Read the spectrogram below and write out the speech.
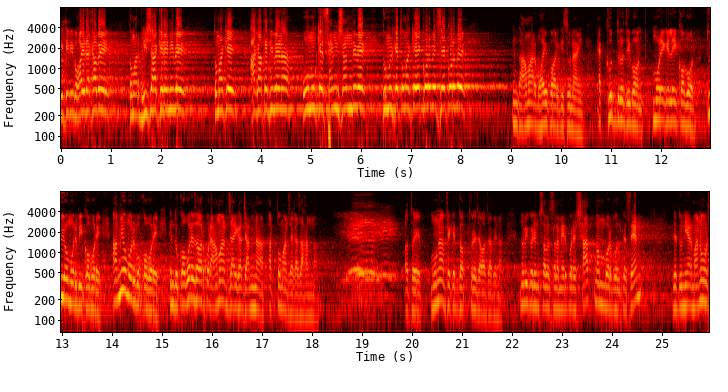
পৃথিবী ভয় দেখাবে, তোমার ভিসা কেড়ে নিবে, তোমাকে আগাতে দিবে না, উমুকে স্যাংশন দিবে, তুমিকে তোমাকে এ করবে, সে করবে। কিন্তু আমার ভয় পাওয়ার কিছু নাই। এক ক্ষুদ্র জীবন, মরে গেলেই কবর, তুইও মরবি কবরে, আমিও মরবো কবরে, কিন্তু কবরে যাওয়ার পরে আমার জায়গা জান্নাত আর তোমার জায়গা জাহান্নাম। অতএব মুনাফেকের দপ্তরে যাওয়া যাবে না। নবী করিম সাল্লাহ সাল্লাম এরপরে সাত নম্বর বলতেছেন যে, দুনিয়ার মানুষ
